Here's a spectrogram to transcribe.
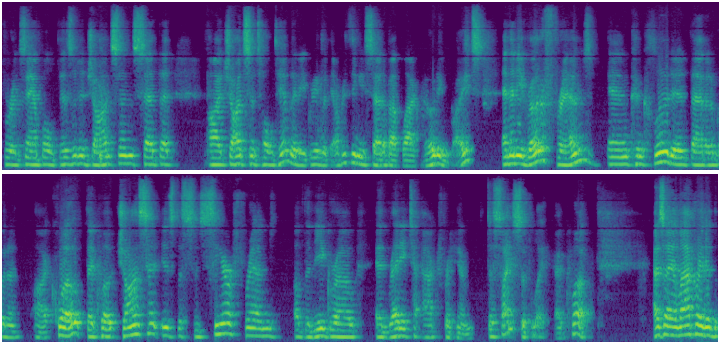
for example, visited Johnson, said that uh, Johnson told him that he agreed with everything he said about black voting rights. And then he wrote a friend and concluded that, and I'm going to uh, quote, that quote, Johnson is the sincere friend of the Negro and ready to act for him decisively, end quote. As I elaborated the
